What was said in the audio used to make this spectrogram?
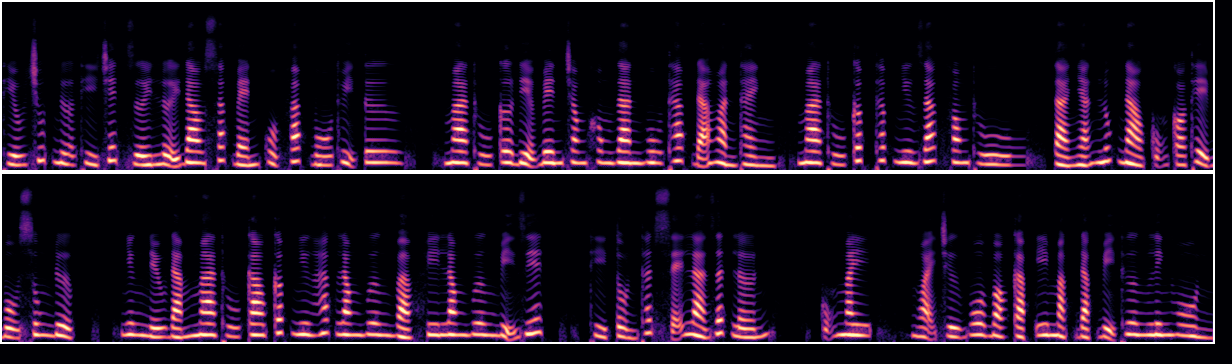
Thiếu chút nữa thì chết dưới lưỡi đao sắc bén của Pháp Bố Thủy Tư. Ma thú cơ địa bên trong không gian vu tháp đã hoàn thành. Ma thú cấp thấp như giác phong thú, tà nhãn lúc nào cũng có thể bổ sung được. Nhưng nếu đám ma thú cao cấp như hắc Long Vương và Phi Long Vương bị giết, thì tổn thất sẽ là rất lớn. Cũng may, ngoại trừ vô bọ cặp y mặc đặc bị thương linh hồn,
